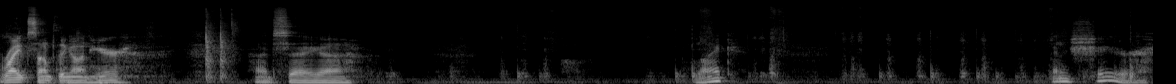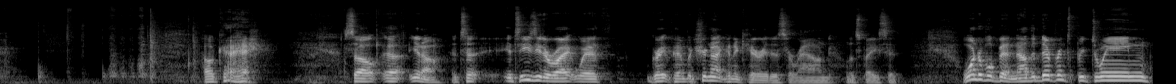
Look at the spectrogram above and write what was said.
write something on here, I'd say uh, like and share. Okay, so uh, you know it's a it's easy to write with great pen, but you're not going to carry this around. Let's face it. Wonderful pen. Now the difference between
